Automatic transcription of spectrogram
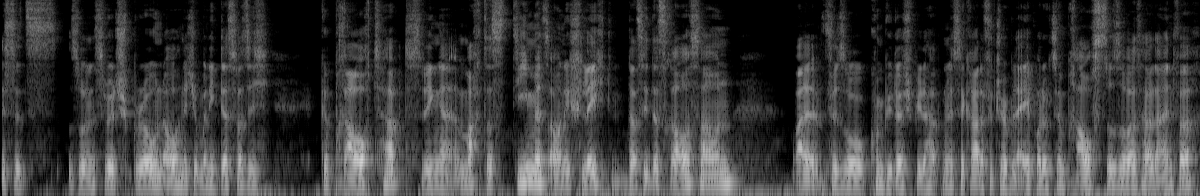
ist jetzt so ein Switch Pro auch nicht unbedingt das, was ich gebraucht habe. Deswegen äh, macht das Team jetzt auch nicht schlecht, dass sie das raushauen. Weil für so Computerspiele hatten wir es ja gerade für AAA-Produktion, brauchst du sowas halt einfach.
